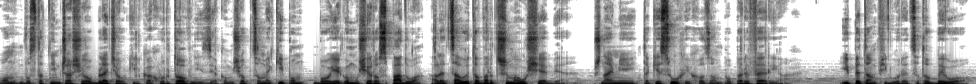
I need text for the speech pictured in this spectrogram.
On w ostatnim czasie obleciał kilka hurtowni z jakąś obcą ekipą, bo jego mu się rozpadła, ale cały towar trzymał u siebie. Przynajmniej takie słuchy chodzą po peryferiach. I pytam figurę, co to było,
